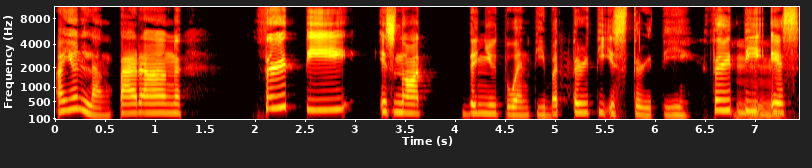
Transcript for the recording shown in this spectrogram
ayun lang, parang 30 is not the new 20, but 30 is 30. 30 Mhm. is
